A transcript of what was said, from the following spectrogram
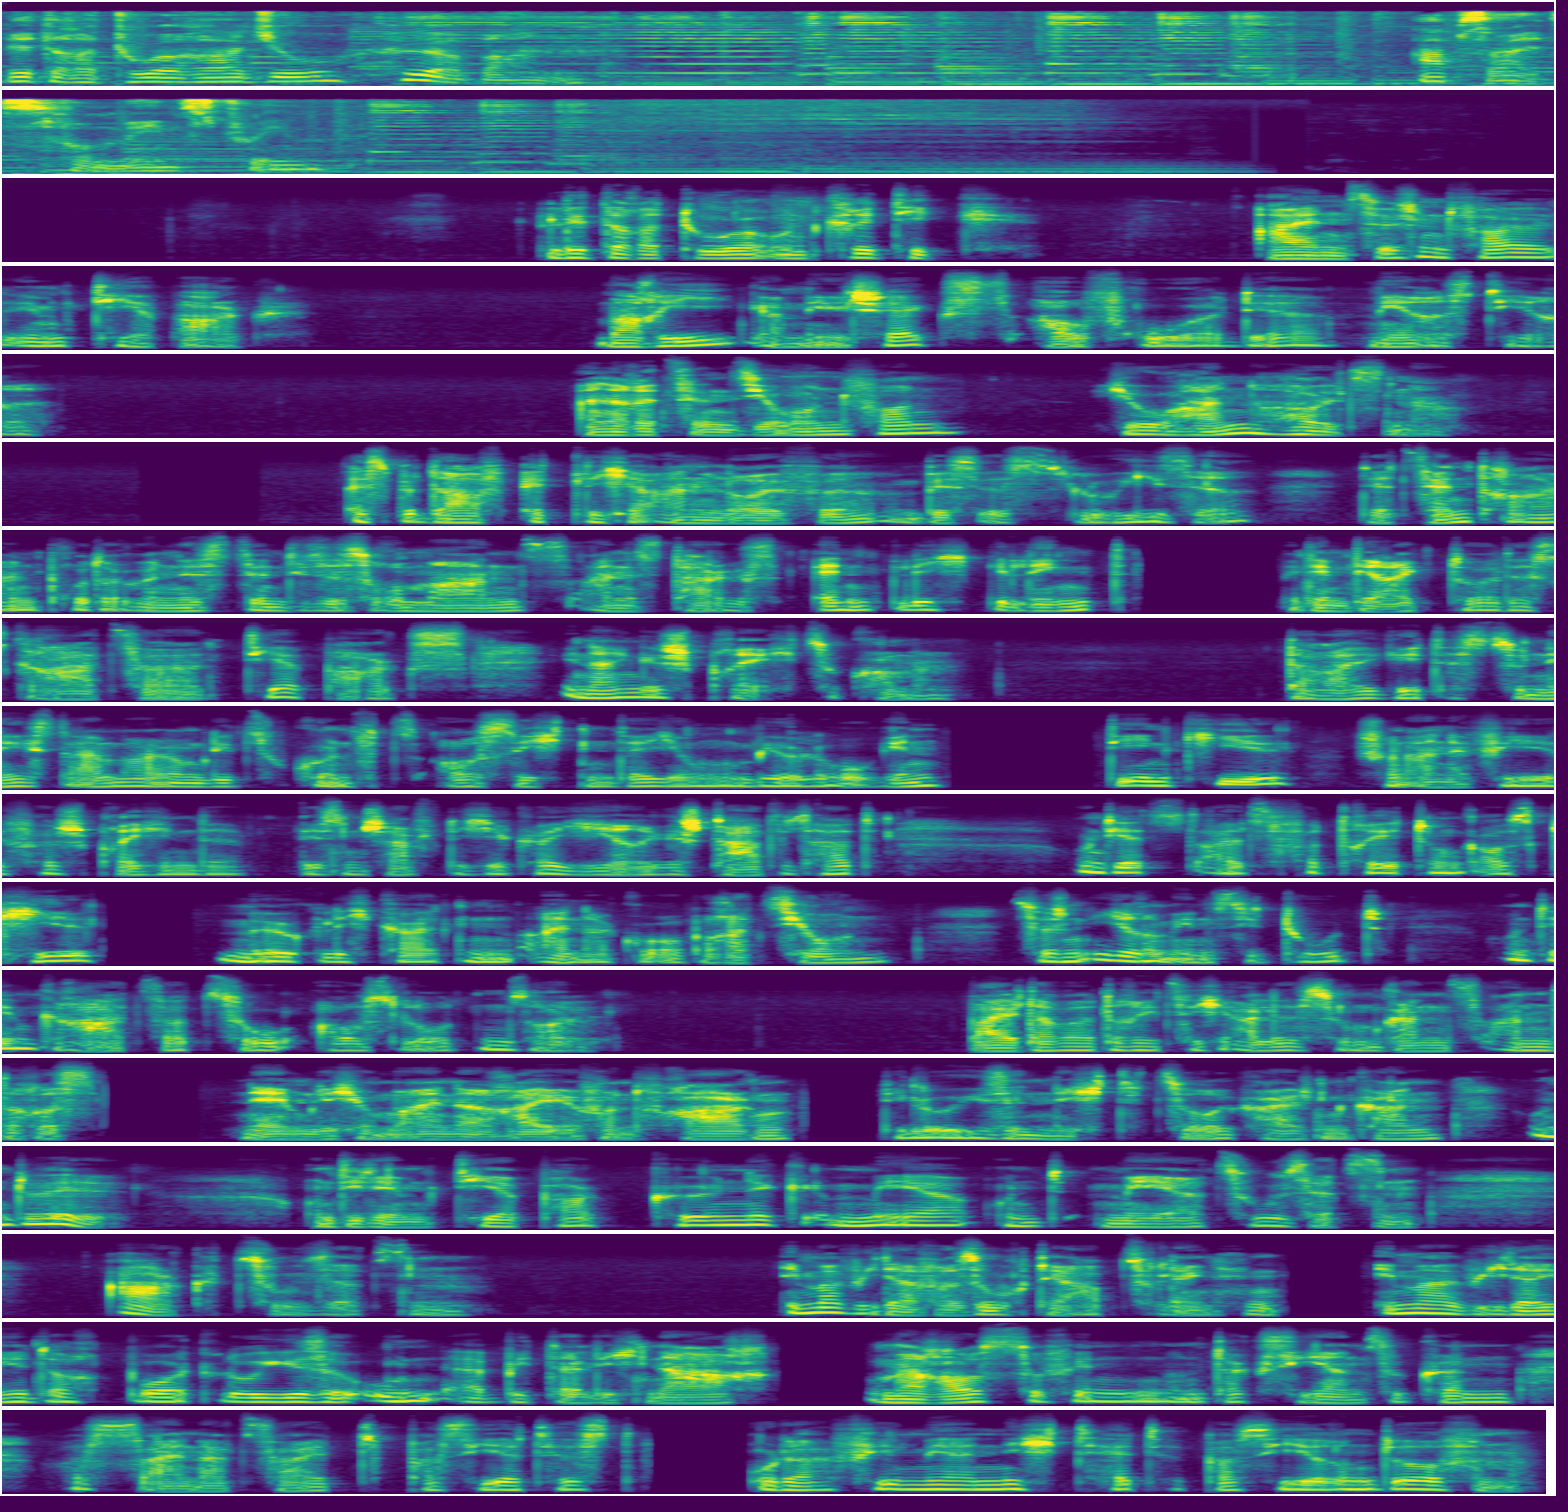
Literaturradio Hörbahn. Abseits vom Mainstream. Literatur und Kritik. Ein Zwischenfall im Tierpark. Marie Gamilscheks Aufruhr der Meerestiere. Eine Rezension von Johann Holzner es bedarf etlicher Anläufe, bis es Luise, der zentralen Protagonistin dieses Romans, eines Tages endlich gelingt, mit dem Direktor des Grazer Tierparks in ein Gespräch zu kommen. Dabei geht es zunächst einmal um die Zukunftsaussichten der jungen Biologin, die in Kiel schon eine vielversprechende wissenschaftliche Karriere gestartet hat und jetzt als Vertretung aus Kiel Möglichkeiten einer Kooperation zwischen ihrem Institut und dem Grazer Zoo ausloten soll. Bald aber dreht sich alles um ganz anderes, nämlich um eine Reihe von Fragen, die Luise nicht zurückhalten kann und will, und die dem Tierparkkönig mehr und mehr zusetzen, arg zusetzen. Immer wieder versucht er abzulenken, Immer wieder jedoch bohrt Luise unerbitterlich nach, um herauszufinden und taxieren zu können, was seinerzeit passiert ist oder vielmehr nicht hätte passieren dürfen.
